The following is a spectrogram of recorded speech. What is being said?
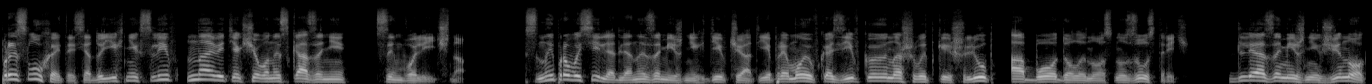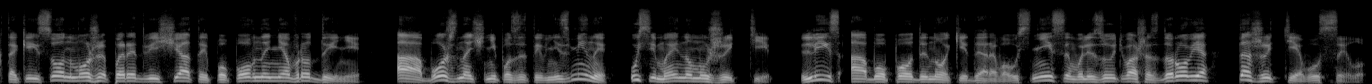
Прислухайтеся до їхніх слів, навіть якщо вони сказані символічно. Сни про весілля для незаміжніх дівчат є прямою вказівкою на швидкий шлюб або доленосну зустріч. Для заміжніх жінок такий сон може передвіщати поповнення в родині або ж значні позитивні зміни у сімейному житті. Ліс або поодинокі дерева у сні символізують ваше здоров'я та життєву силу.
